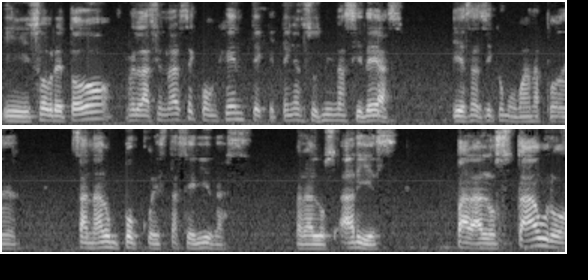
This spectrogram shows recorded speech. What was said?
y sobre todo relacionarse con gente que tengan sus mismas ideas. Y es así como van a poder sanar un poco estas heridas para los Aries. Para los Tauro,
